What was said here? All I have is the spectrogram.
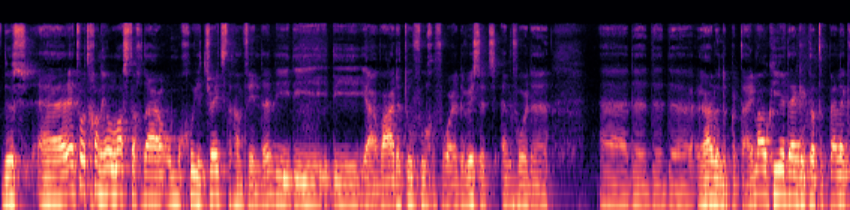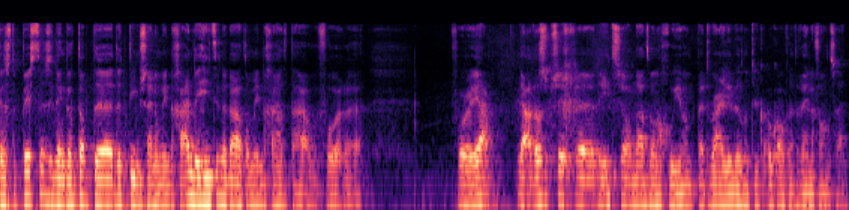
Dus uh, het wordt gewoon heel lastig daar om goede trades te gaan vinden. Die, die, die ja, waarde toevoegen voor de Wizards en voor de, uh, de, de, de ruilende partij. Maar ook hier denk ik dat de Pelicans, de Pistons... ik denk dat dat de, de teams zijn om in de gaten... en de Heat inderdaad om in de gaten te houden voor... Uh, voor ja, ja, dat is op zich uh, de iets inderdaad wel een goede. Want Pat Riley wil natuurlijk ook altijd relevant zijn.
